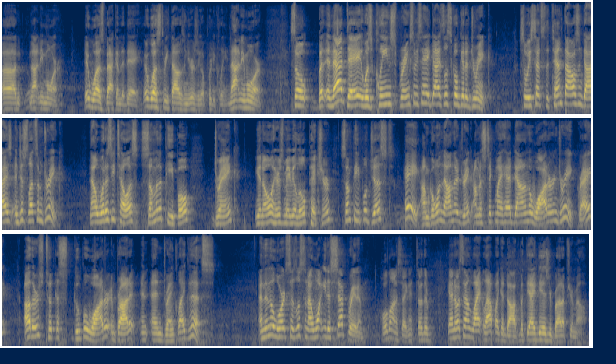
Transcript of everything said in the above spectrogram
Uh, not anymore. It was back in the day. It was 3,000 years ago, pretty clean. Not anymore. So, but in that day, it was clean spring. So he said, hey guys, let's go get a drink. So he sets the 10,000 guys and just lets them drink. Now, what does he tell us? Some of the people drank, you know, here's maybe a little picture. Some people just, hey, I'm going down there to drink. I'm going to stick my head down in the water and drink, right? Others took a scoop of water and brought it and, and drank like this. And then the Lord says, listen, I want you to separate them. Hold on a second. So they're, yeah, I know it sounds like, lap like a dog, but the idea is you brought up to your mouth.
